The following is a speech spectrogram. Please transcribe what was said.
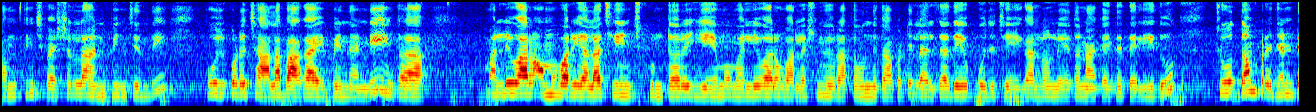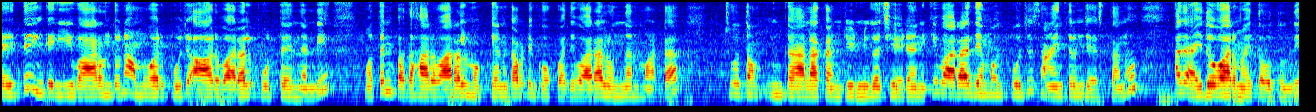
సంథింగ్ స్పెషల్లా అనిపించింది. పూజ కూడా చాలా బాగా అయిపోయిందండి. ఇంకా మళ్ళీ వారం అమ్మవారు ఎలా చేయించుకుంటారో ఏమో మళ్ళీ వారం వరలక్ష్మి వ్రతం ఉంది కాబట్టి లలితాదేవి పూజ చేయగలం లేదో నాకైతే తెలియదు చూద్దాం ప్రజెంట్ అయితే ఇంకా ఈ వారంతోనే అమ్మవారి పూజ ఆరు వారాలు పూర్తయిందండి. మొత్తం పదహారు వారాలు మొక్కాను కాబట్టి ఇంకొక పది వారాలు ఉందన్నమాట. చూద్దాం ఇంకా అలా కంటిన్యూగా చేయడానికి వారాదేమో పూజ సాయంత్రం చేస్తాను. అది ఐదో వారం అయితే అవుతుంది.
